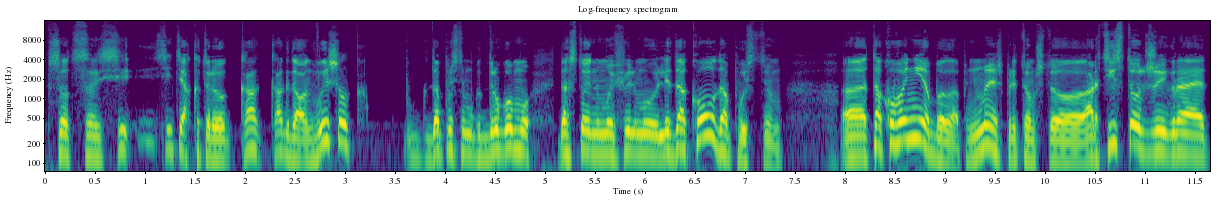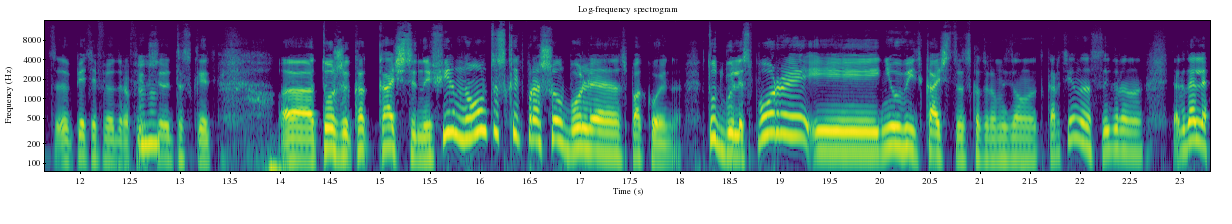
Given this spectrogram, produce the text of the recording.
в соцсетях, которые, как, когда он вышел, к- допустим, к другому достойному фильму «Ледокол», допустим, э, такого не было, понимаешь, при том, что артист тот же играет, э, Петя Федоров, и все, так сказать, э, тоже как качественный фильм, но он, так сказать, прошел более спокойно. Тут были споры, и не увидеть качество, с которым сделана эта картина, сыграна и так далее,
